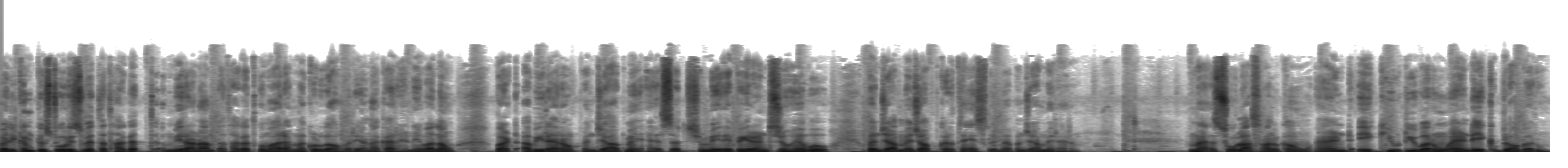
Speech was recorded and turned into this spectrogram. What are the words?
welcome to stories with Tathagat मेरा नाम तथागत कुमार है। मैं गुड़गांव, हरियाणा का रहने वाला हूँ। बट अभी रह रहा हूँ पंजाब में। एज सच मेरे पेरेंट्स जो हैं वो पंजाब में जॉब करते हैं, इसलिए मैं पंजाब में रह रहा हूँ। मैं सोलह साल का हूँ एंड एक यूट्यूबर हूँ एंड एक ब्लॉगर हूँ।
